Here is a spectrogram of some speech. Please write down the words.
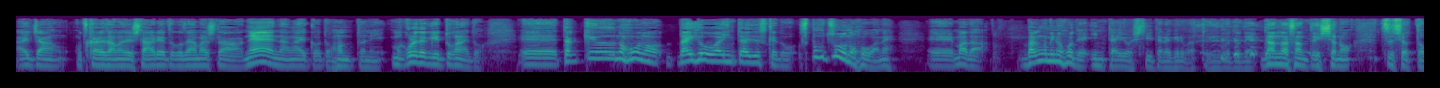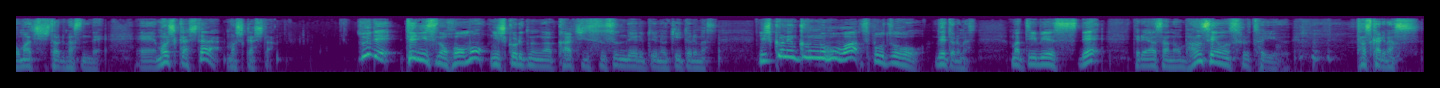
愛ちゃん、お疲れ様でした。ありがとうございました。ね長いこと、本当に。まあ、これだけ言っとかないと。えー、卓球の方の代表は引退ですけど、スポーツ王の方はね、えー、まだ、番組の方で引退をしていただければということで、旦那さんと一緒のツーショットお待ちしておりますんで、えー、もしかしたら、もしかしたら。それで、テニスの方も、西堀君が勝ち進んでいるというのを聞いております。西堀君の方は、スポーツ王出ております。まあ、TBS で、テレ朝の番宣をするという、助かります。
